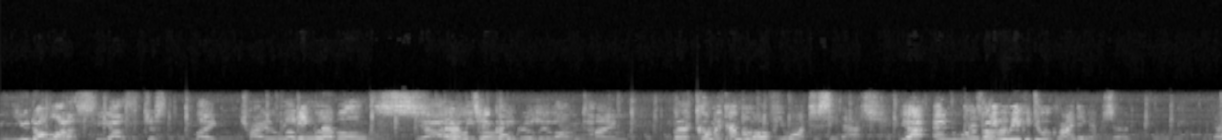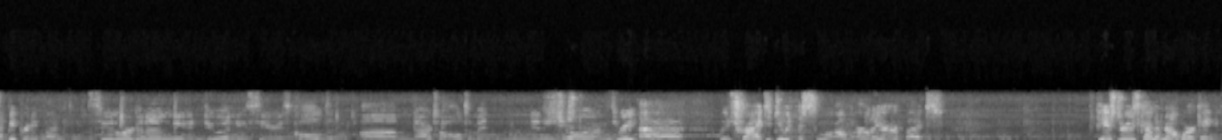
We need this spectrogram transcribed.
you don't want to see us just like try to beating level up. levels. Yeah, it will take a really beaten. long time. But comment down below if you want to see that. Yeah, and we're gonna maybe we could do a grinding episode. That'd be pretty fun. soon we're gonna do a new series called um, Naruto Ultimate Ninja, Ninja Storm Storm. Three. Uh, we tried to do it this mo- um earlier, but PS3 is kind of not working.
